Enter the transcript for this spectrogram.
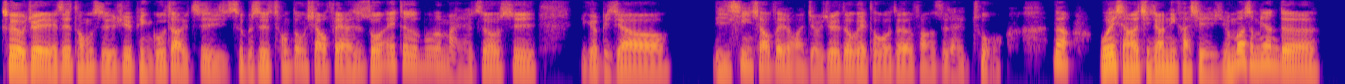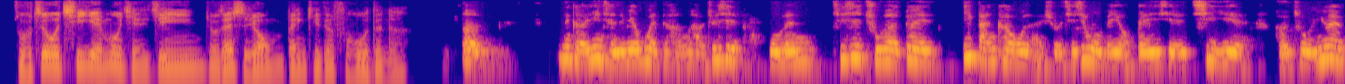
所以我觉得也是同时去评估到底自己是不是冲动消费，还是说，哎，这个部分买了之后是一个比较理性消费的环节，我觉得都可以透过这个方式来做。那我也想要请教妮卡西，有没有什么样的组织或企业目前已经有在使用 Banky 的服务的呢？嗯，那个应城这边问得很好，就是我们其实除了对一般客户来说，其实我们有跟一些企业合作，因为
